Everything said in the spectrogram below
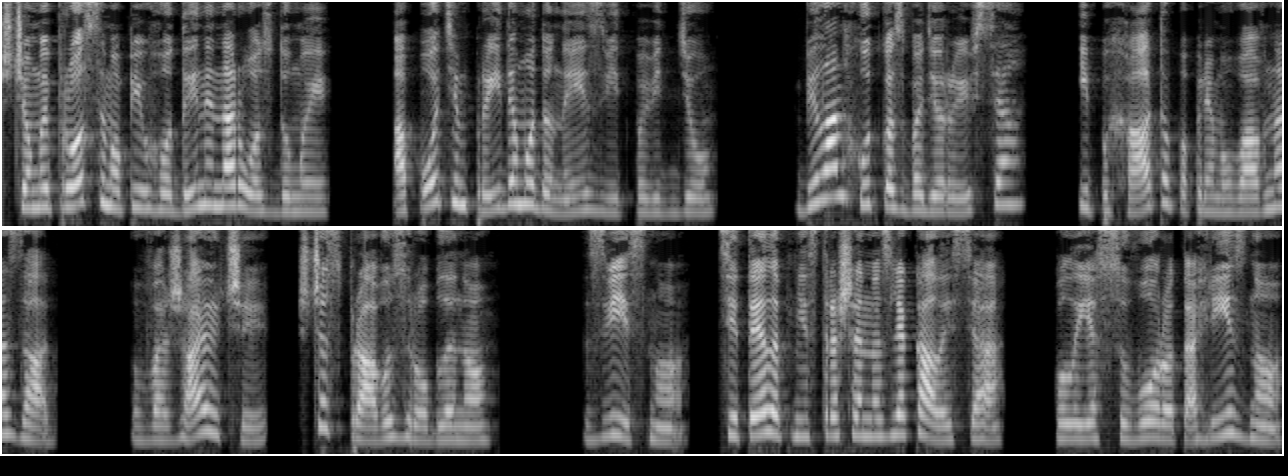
що ми просимо півгодини на роздуми, а потім прийдемо до неї з відповіддю. Білан хутко збадьорився і пихато попрямував назад, вважаючи, що справу зроблено. Звісно, ці телепні страшенно злякалися, коли я суворо та грізно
